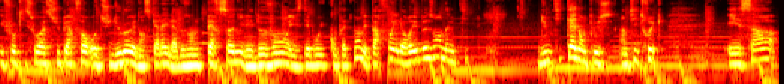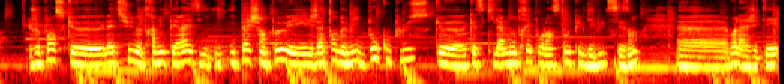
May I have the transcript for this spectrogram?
il faut qu'il soit super fort au-dessus du lot, et dans ce cas-là, il a besoin de personne, il est devant, il se débrouille complètement, mais parfois il aurait eu besoin d'une petite, aide en plus, un petit truc. Et ça, je pense que là-dessus, notre ami Pérez, il, pêche un peu, et j'attends de lui beaucoup plus que, ce qu'il a montré pour l'instant depuis le début de saison. Euh, voilà, j'étais...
